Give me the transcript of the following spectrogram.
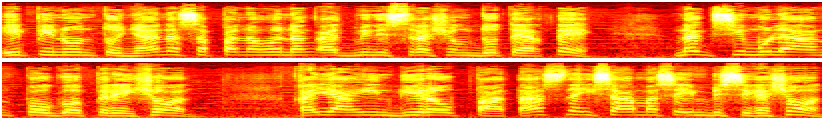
ipinunto niya na sa panahon ng Administrasyong Duterte, nagsimula ang Pogo operation kaya hindi raw patas na isama sa investigasyon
